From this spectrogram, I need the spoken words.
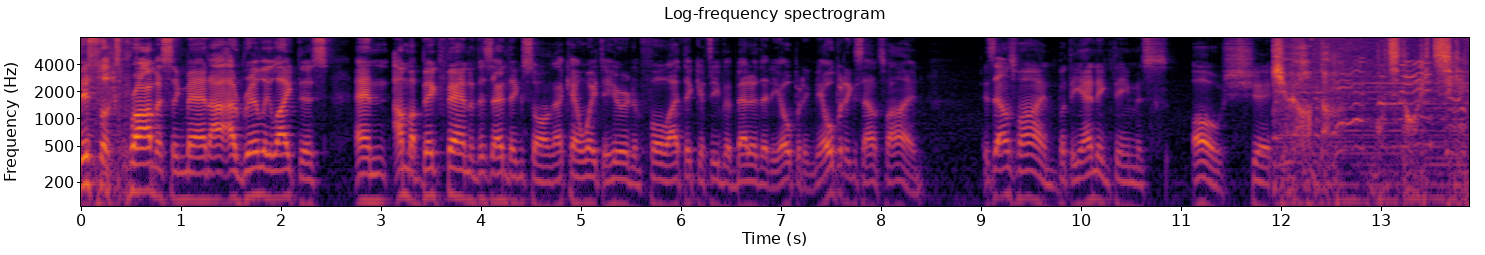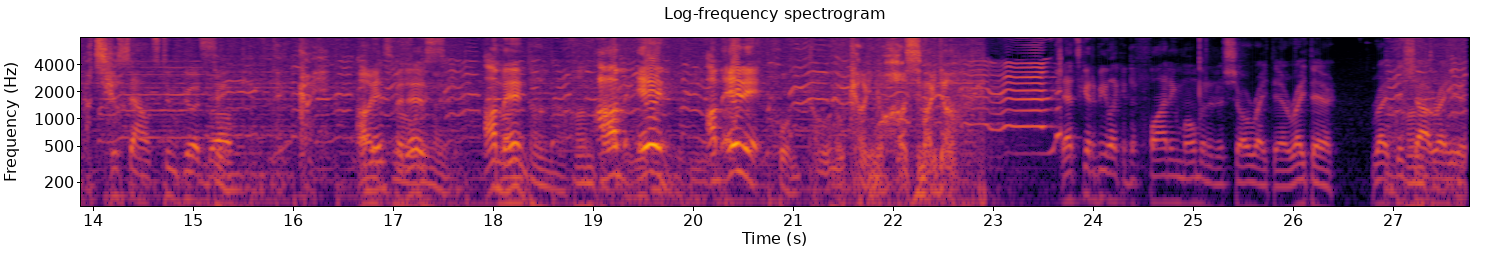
This looks promising, man. I, I really like this. And I'm a big fan of this ending song. I can't wait to hear it in full. I think it's even better than the opening. The opening sounds fine. It sounds fine, but the ending theme is oh shit. This sounds too good, bro. I'm in for this. I'm in. I'm in. I'm in it. That's gonna be like a defining moment of the show right there, right there. Right this shot right here.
